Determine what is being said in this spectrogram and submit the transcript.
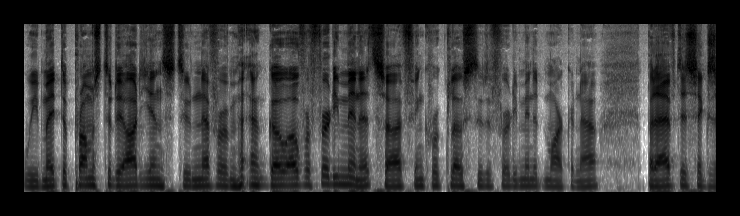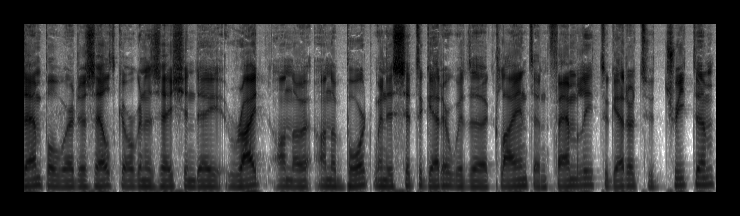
we made the promise to the audience to never go over 30 minutes. So I think we're close to the 30 minute marker now. But I have this example where this healthcare organization they write on a on a board when they sit together with a client and family together to treat them.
